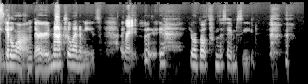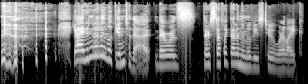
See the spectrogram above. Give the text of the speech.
can't get along they're natural enemies Right. you're both from the same seed yeah, I didn't really look into that. There was there's stuff like that in the movies too, where like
